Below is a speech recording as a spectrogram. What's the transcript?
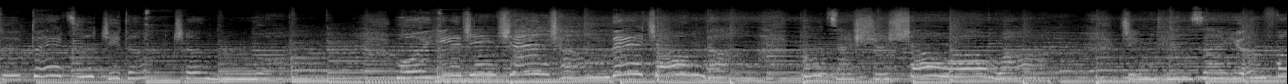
是对自己的承诺，我已经坚强地长大，不再是小娃娃，今天在远方。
